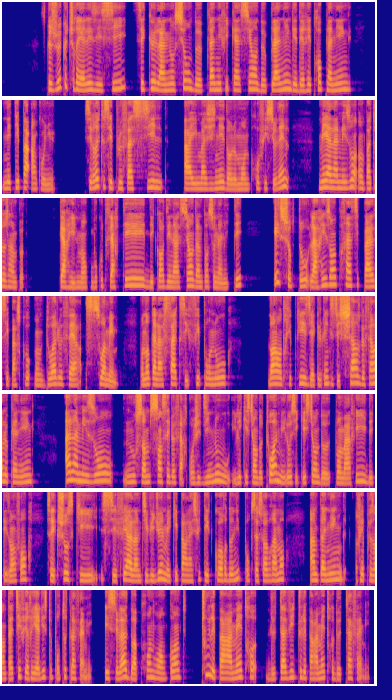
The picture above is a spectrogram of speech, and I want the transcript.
Ce que je veux que tu réalises ici, c'est que la notion de planification, de planning et de rétro-planning n'était pas inconnue. C'est vrai que c'est plus facile à imaginer dans le monde professionnel, mais à la maison, on patauge un peu. Car il manque beaucoup de clarté, des coordinations, d'intentionnalité. Et surtout, la raison principale, c'est parce qu'on doit le faire soi-même. Pendant qu'à la fac, c'est fait pour nous. Dans l'entreprise, il y a quelqu'un qui se charge de faire le planning. À la maison, nous sommes censés le faire. Quand j'ai dit nous, il est question de toi, mais il est aussi question de ton mari, de tes enfants. C'est quelque chose qui s'est fait à l'individuel, mais qui par la suite est coordonné pour que ce soit vraiment un planning représentatif et réaliste pour toute la famille. Et cela doit prendre en compte tous les paramètres de ta vie, tous les paramètres de ta famille.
